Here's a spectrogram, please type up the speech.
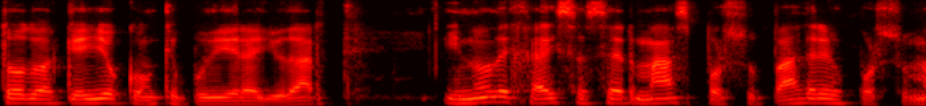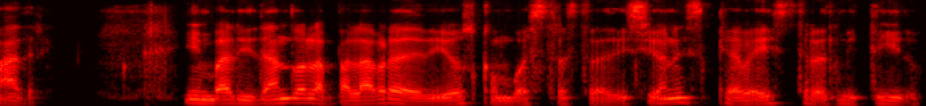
todo aquello con que pudiera ayudarte, y no dejáis hacer más por su padre o por su madre, invalidando la palabra de Dios con vuestras tradiciones que habéis transmitido.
